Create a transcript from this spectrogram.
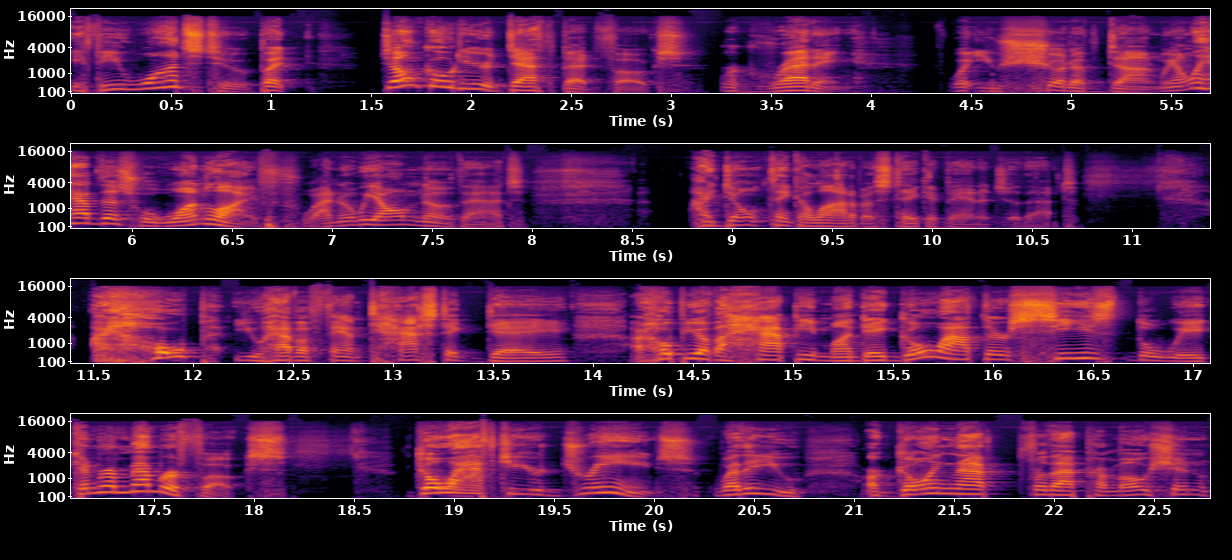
if he wants to. But don't go to your deathbed, folks, regretting what you should have done. We only have this one life. I know we all know that. I don't think a lot of us take advantage of that. I hope you have a fantastic day. I hope you have a happy Monday. Go out there, seize the week. And remember, folks, go after your dreams. Whether you are going that for that promotion,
